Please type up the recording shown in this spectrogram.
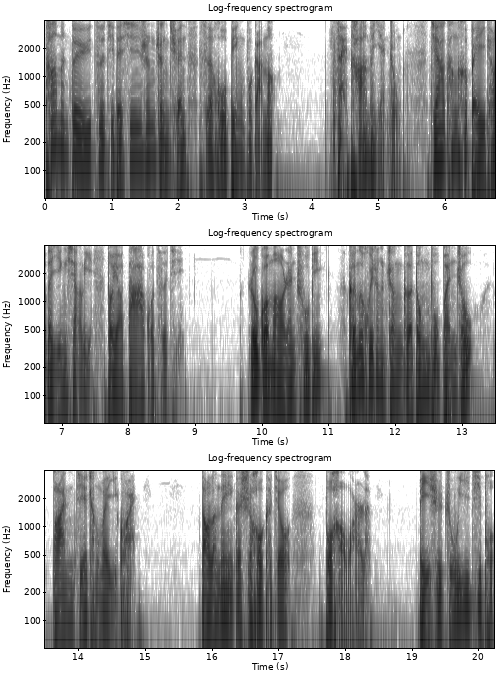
他们对于自己的新生政权似乎并不感冒，在他们眼中，家康和北条的影响力都要大过自己。如果贸然出兵，可能会让整个东部本州板结成为一块。到了那个时候，可就不好玩了，必须逐一击破。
